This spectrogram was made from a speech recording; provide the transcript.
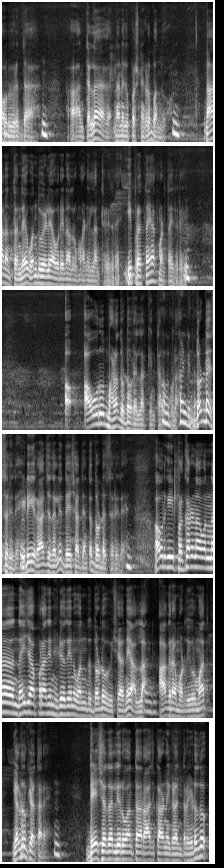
ಅವ್ರ ವಿರುದ್ಧ. ಅಂತೆಲ್ಲ ನನಗೆ ಪ್ರಶ್ನೆಗಳು ಬಂದವು. ನಾನಂತಂದೆ ಒಂದು ವೇಳೆ ಅವರೇನಾದರೂ ಮಾಡಿಲ್ಲ ಅಂತ ಹೇಳಿದರೆ ಈ ಪ್ರಯತ್ನ ಯಾಕೆ ಮಾಡ್ತಾ ಇದ್ದೀರಿ? ಅವರು ಬಹಳ ದೊಡ್ಡವರು ಎಲ್ಲರಿಗಿಂತ ಕೂಡ. ದೊಡ್ಡ ಹೆಸರಿದೆ. ಇಡೀ ರಾಜ್ಯದಲ್ಲಿ ದೇಶಾದ್ಯಂತ ದೊಡ್ಡ ಹೆಸರಿದೆ. ಅವ್ರಿಗೆ ಈ ಪ್ರಕರಣವನ್ನು ನೈಜ ಅಪರಾಧಿನ ಹಿಡಿಯೋದೇನು ಒಂದು ದೊಡ್ಡ ವಿಷಯನೇ ಅಲ್ಲ. ಆಗ್ರಹ ಮಾಡೋದು. ಇವ್ರ ಮಾತು ಎಲ್ಲರೂ ಕೇಳ್ತಾರೆ. ದೇಶದಲ್ಲಿರುವಂಥ ರಾಜಕಾರಣಿಗಳಿಂದ ಹಿಡಿದು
